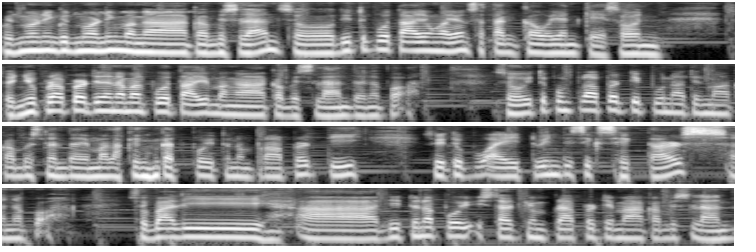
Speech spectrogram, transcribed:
Good morning, good morning mga kabisland. So dito po tayo ngayon sa Tagkawayan, Quezon. So new property na naman po tayo mga kabisland. Ano po? So ito pong property po natin mga kabisland ay malaking cut po ito ng property. So ito po ay 26 hectares. Ano po? So bali ah, dito na po start yung property mga kabisland.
